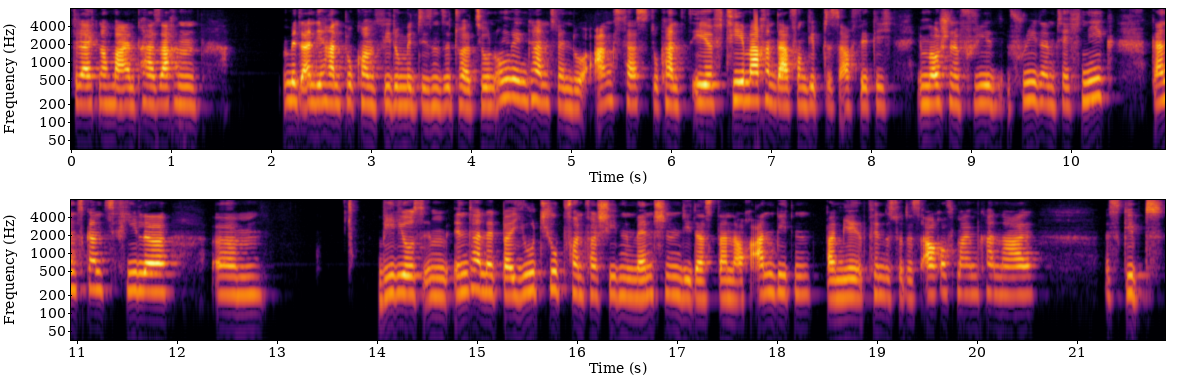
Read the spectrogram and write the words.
vielleicht noch mal ein paar Sachen mit an die Hand bekommst, wie du mit diesen Situationen umgehen kannst, wenn du Angst hast. Du kannst EFT machen, davon gibt es auch wirklich Emotional Freedom Technik. Ganz, ganz viele ähm, Videos im Internet bei YouTube von verschiedenen Menschen, die das dann auch anbieten. Bei mir findest du das auch auf meinem Kanal. Es gibt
